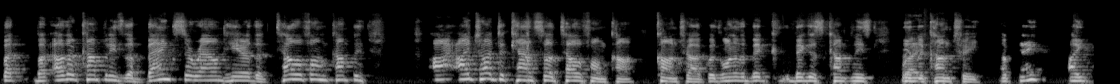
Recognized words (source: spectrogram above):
But but other companies, the banks around here, the telephone companies. I, I tried to cancel a telephone con- contract with one of the big biggest companies in the country. Okay. I,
